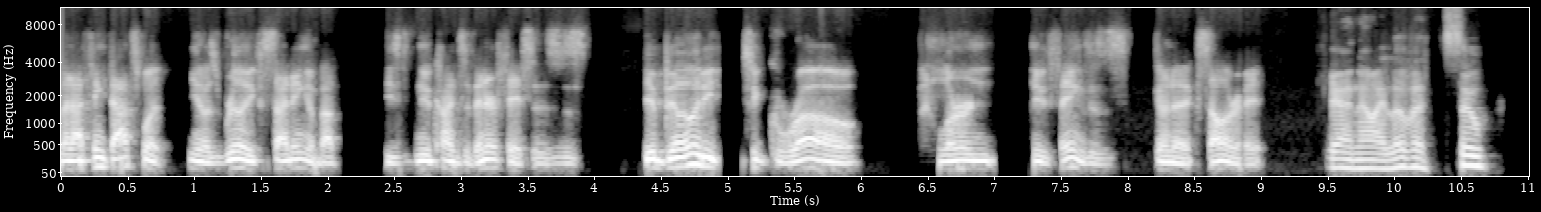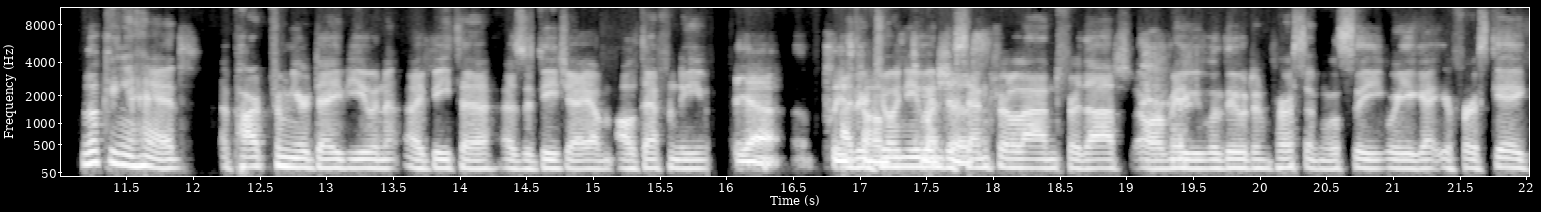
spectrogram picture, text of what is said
And I think that's what you know is really exciting about these new kinds of interfaces is the ability to grow and learn new things is going to accelerate. Yeah, no, I love it. So looking ahead, apart from your debut in Ibiza as a DJ, i will definitely yeah please either join you in the Central Land for that, or maybe we'll do it in person. We'll see where you get your first gig.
